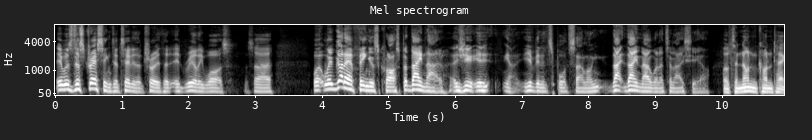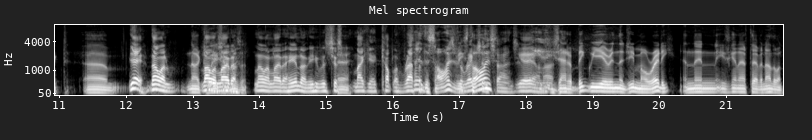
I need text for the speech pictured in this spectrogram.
it was distressing to tell you the truth. It, it really was. So. We've got our fingers crossed, but they know, as you you know, you've been in sports so long, they they know when it's an ACL. Well, it's a non-contact. Um, Yeah, no one, No no one laid a, no one laid a hand on you. He was just Yeah. making a couple of see the size of his thighs. change. Yeah, I know. He's had a big year in the gym already, and then he's going to have to have another one.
